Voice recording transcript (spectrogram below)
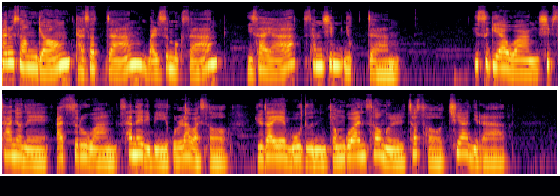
하루 성경 다섯 장 말씀 묵상 이사야 36장 히스기야 왕 14년에 아스루 왕 사네립이 올라와서 유다의 모든 견고한 성을 쳐서 취하니라.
